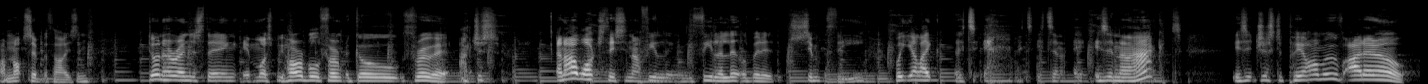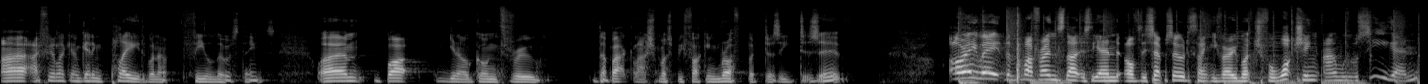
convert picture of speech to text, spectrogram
I'm not sympathising. Done a horrendous thing. It must be horrible for him to go through it. I just and I watch this and I feel feel a little bit of sympathy, but you're like, it's it's, it's an is it an act? Is it just a PR move? I don't know. Uh, I feel like I'm getting played when I feel those things. Um, but you know, going through the backlash must be fucking rough. But does he deserve? All right, anyway, my friends, that is the end of this episode. Thank you very much for watching, and we will see you again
